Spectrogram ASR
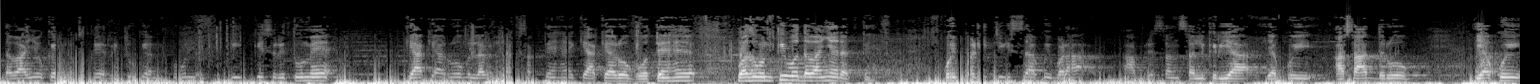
दवाइयों के नुस्खे ऋतु के अनुकूल कि, किस ऋतु में क्या क्या रोग लग, लग सकते हैं क्या क्या रोग होते हैं, बस उनकी वो दवाइयाँ रखते हैं। कोई बड़ी चिकित्सा, कोई बड़ा ऑपरेशन शल क्रिया या कोई असाध्य रोग या कोई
